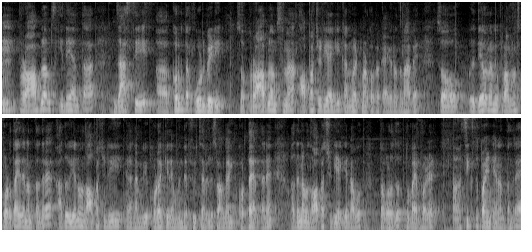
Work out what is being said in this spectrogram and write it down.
ಪ್ರಾಬ್ಲಮ್ಸ್ ಇದೆ ಅಂತ ಜಾಸ್ತಿ ಕೊರತ ಕೂಡಬೇಡಿ. ಸೊ ಪ್ರಾಬ್ಲಮ್ಸ್ನ ಆಪರ್ಚುನಿಟಿಯಾಗಿ ಕನ್ವರ್ಟ್ ಮಾಡ್ಕೋಬೇಕಾಗಿರೋದು ನಾವೇ. ಸೊ ದೇವ್ರು ನಮಗೆ ಪ್ರಾಬ್ಲಮ್ಸ್ ಕೊಡ್ತಾ ಇದ್ದಾನೆ ಅಂತಂದರೆ ಅದು ಏನೋ ಒಂದು ಆಪರ್ಚುನಿಟಿ ನಮಗೆ ಕೊಡೋಕ್ಕಿದೆ ಮುಂದೆ ಫ್ಯೂಚರಲ್ಲಿ ಸೊ ಹಂಗಾಗಿ ಕೊಡ್ತಾ ಇರ್ತಾನೆ. ಅದನ್ನು ಒಂದು ಆಪರ್ಚುನಿಟಿಯಾಗಿ ನಾವು ತಗೊಳ್ಳೋದು ತುಂಬ ಇಂಪಾರ್ಟೆಂಟ್ ಸಿಕ್ಸ್ ಪಾಯಿಂಟ್ ಏನಂತಂದರೆ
